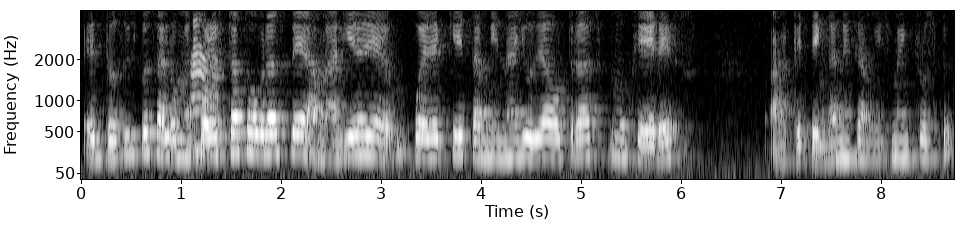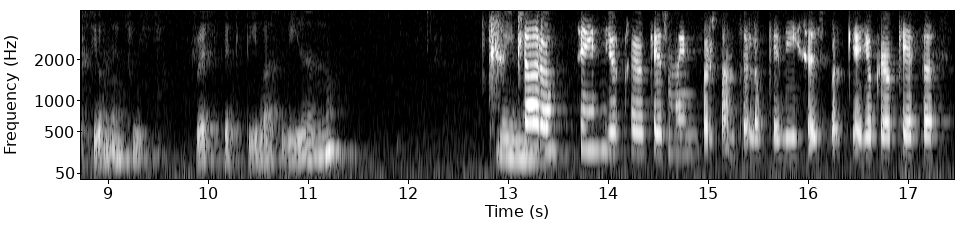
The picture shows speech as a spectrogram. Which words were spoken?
Entonces, pues a lo mejor ah. estas obras de Amalie puede que también ayude a otras mujeres a que tengan esa misma introspección en sus respectivas vidas, ¿no? Claro, sí, yo creo que es muy importante lo que dices, porque yo creo que esas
